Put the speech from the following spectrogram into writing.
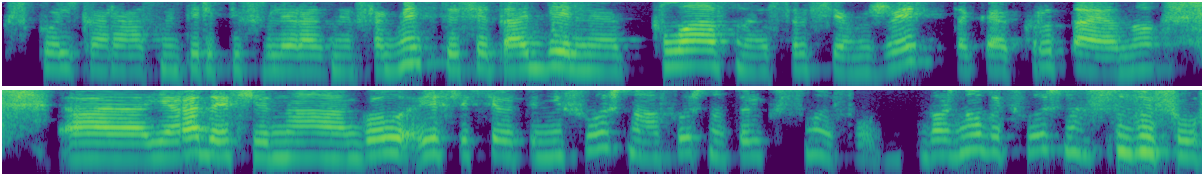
сколько раз мы переписывали разные фрагменты, то есть это отдельная классная совсем жесть, такая крутая, но э, я рада, если на гол... если все это не слышно, а слышно только смысл. Должно быть слышно смысл.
